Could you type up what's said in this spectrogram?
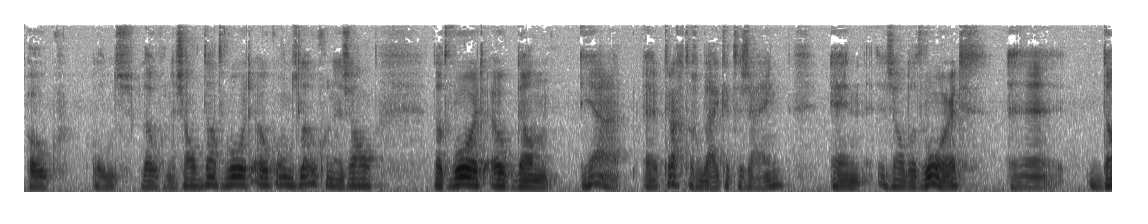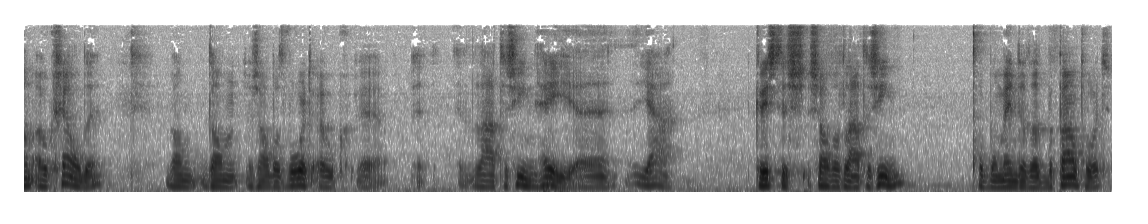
ook ons logenen. Zal dat woord ook ons logenen? Zal dat woord ook dan ja, eh, krachtig blijken te zijn. En zal dat woord eh, dan ook gelden. Want dan zal dat woord ook eh, laten zien: hé, hey, ja, Christus zal dat laten zien. Op het moment dat dat bepaald wordt.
